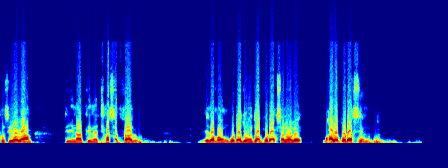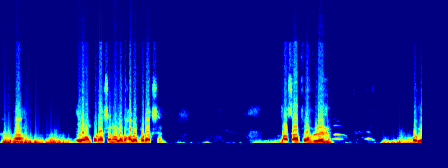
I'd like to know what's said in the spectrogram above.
খুশি হলাম। তিন আর তিনে ছ সাতটা আলু। এরকম গোটা জমিটা প্রোডাকশন হলে ভালো প্রোডাকশন হ্যাঁ। এরকম প্রোডাকশন হলে ভালো প্রোডাকশন যাসা প্রবলেম হবে।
